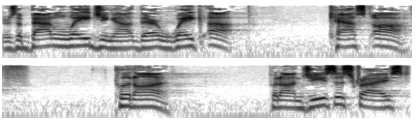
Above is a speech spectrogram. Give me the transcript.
There's a battle waging out there. Wake up. Cast off. Put on. Put on Jesus Christ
